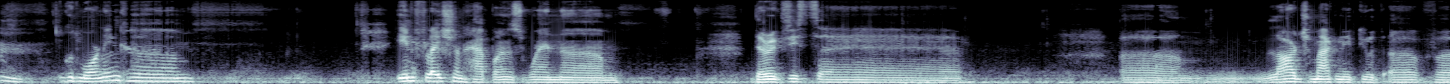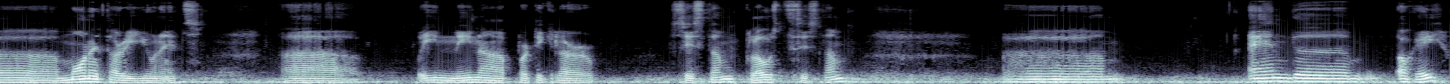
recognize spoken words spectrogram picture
Good morning. Um, inflation happens when um, there exists a um, large magnitude of uh, monetary units uh, in in a particular system, closed system, um, and um, okay,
